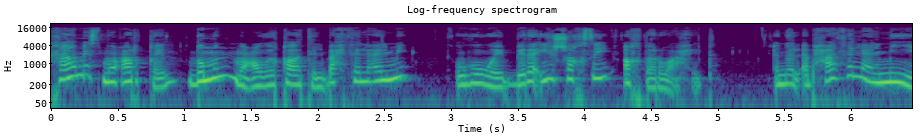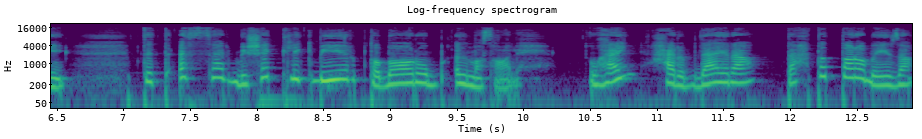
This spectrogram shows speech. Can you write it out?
خامس معرقل ضمن معوقات البحث العلمي وهو برأيي الشخصي أخطر واحد أنه الأبحاث العلمية بتتأثر بشكل كبير بتضارب المصالح وهي حرب دايرة تحت الترابيزة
